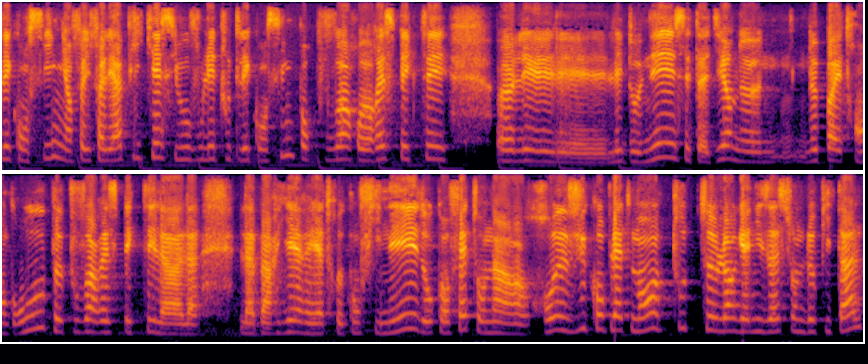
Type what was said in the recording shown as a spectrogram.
les consignes. Enfin, il fallait appliquer, si vous voulez, toutes les consignes pour pouvoir euh, respecter les, données, c'est-à-dire ne, pas être en groupe, pouvoir respecter la, barrière et être confiné. Donc en fait, on a revu complètement toute l'organisation de l'hôpital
